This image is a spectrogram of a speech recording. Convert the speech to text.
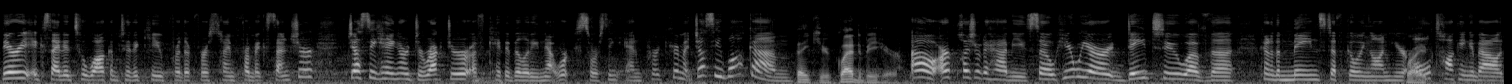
Very excited to welcome to theCUBE for the first time from Accenture, Jesse Hanger, Director of Capability Network Sourcing and Procurement. Jesse, welcome. Thank you, glad to be here. Oh, our pleasure to have you. So here we are, day two of the kind of the main stuff going on here, right. all talking about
